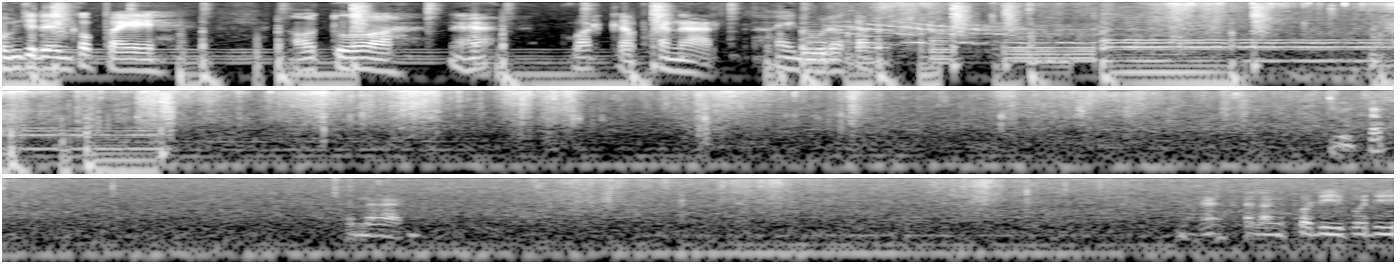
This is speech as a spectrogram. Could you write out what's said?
ผมจะเดินเข้าไปเอาตัวนะฮะวัดกับขนาดให้ดูนะครับนี่ครับ ขนาดนะฮะกำลังพอดีพอดี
